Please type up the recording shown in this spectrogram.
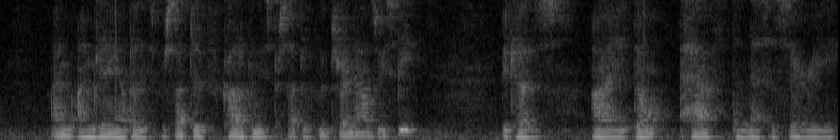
I'm I'm getting up in these perceptive caught up in these perceptive loops right now as we speak because I don't have the necessary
